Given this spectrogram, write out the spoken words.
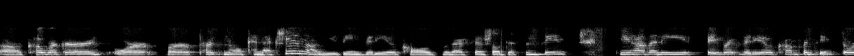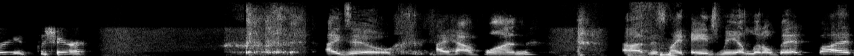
our coworkers or for personal connection on using video calls with our social distancing. Do you have any favorite video conferencing stories to share? I do. I have one. Uh, this might age me a little bit, but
